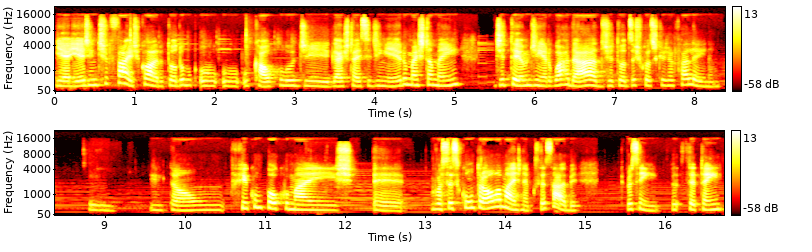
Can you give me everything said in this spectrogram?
E aí a gente faz, claro, todo o, o, o cálculo de gastar esse dinheiro, mas também de ter um dinheiro guardado, de todas as coisas que eu já falei, né? Sim. Então, fica um pouco mais. é, você se controla mais, né? Porque você sabe. Tipo assim, você tem,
